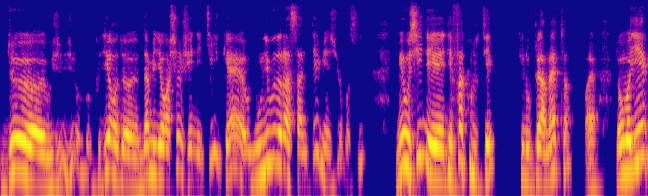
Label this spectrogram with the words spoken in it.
de, dire, d'amélioration génétique hein, au niveau de la santé, bien sûr aussi, mais aussi des, facultés qui nous permettent. Donc, vous voyez,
